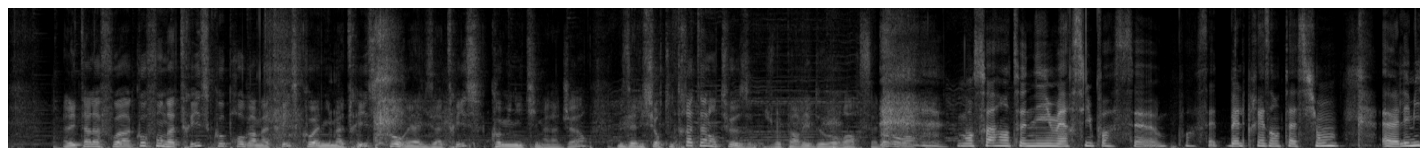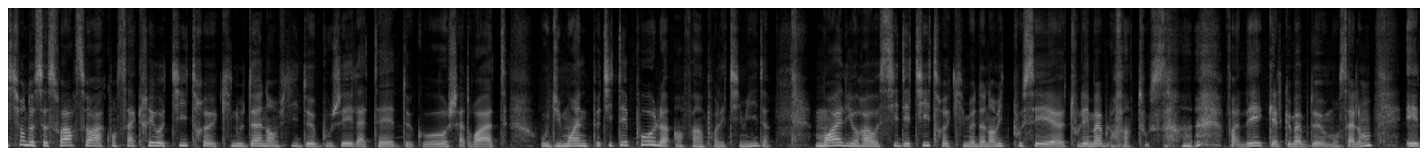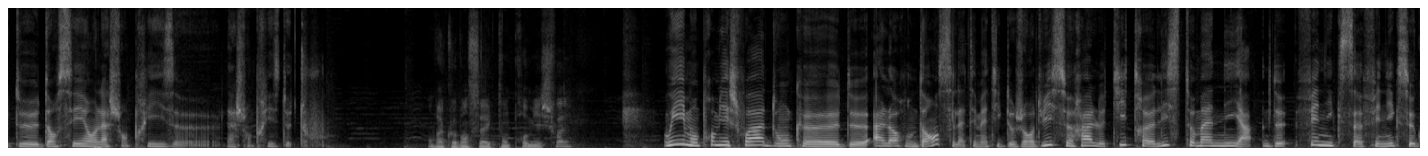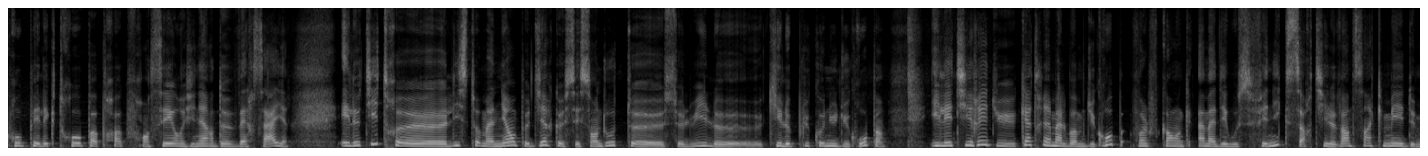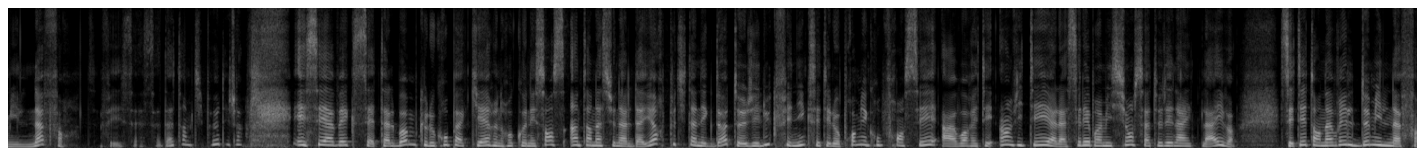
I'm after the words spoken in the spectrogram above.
Elle est à la fois cofondatrice, coprogrammatrice, co-animatrice, co-réalisatrice, community manager, mais elle est surtout très talentueuse. Je veux parler de Aurore. Salut Aurore. Bonsoir Anthony, merci pour, cette belle présentation. Euh, l'émission de ce soir sera consacrée aux titres qui nous donnent envie de bouger la tête de gauche à droite, ou du moins une petite épaule, enfin pour les timides. Moi, il y aura aussi des titres qui me donnent envie de pousser euh, tous les meubles, enfin tous, enfin les quelques meubles de mon salon, et de danser en lâchant prise. Euh, lâchant prise de tout. On va commencer avec ton premier choix. Oui, mon premier choix donc euh, de Alors on danse, la thématique d'aujourd'hui sera le titre Listomania de Phoenix. Phoenix, groupe électro-pop rock français originaire de Versailles. Et le titre euh, Listomania, on peut dire que c'est sans doute euh, celui le, qui est le plus connu du groupe. Il est tiré du quatrième album du groupe, Wolfgang Amadeus Phoenix, sorti le 25 mai 2009 ça, date un petit peu déjà. Et c'est avec cet album que le groupe acquiert une reconnaissance internationale. D'ailleurs, petite anecdote, j'ai lu que Phoenix était le premier groupe français à avoir été invité à la célèbre émission Saturday Night Live. C'était en avril 2009.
